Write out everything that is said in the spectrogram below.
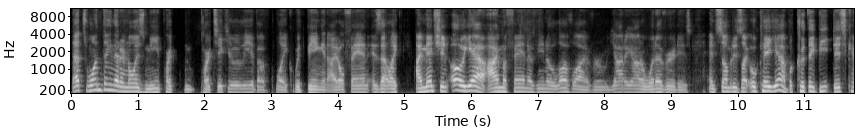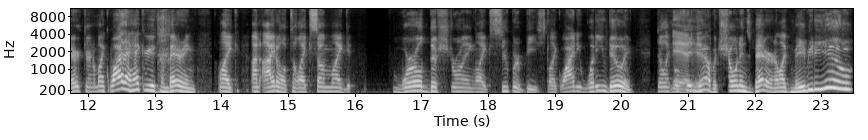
that's one thing that annoys me part- particularly about like with being an idol fan is that like I mentioned, oh yeah, I'm a fan of you know Love Live or yada yada whatever it is, and somebody's like, okay, yeah, but could they beat this character? And I'm like, why the heck are you comparing like an idol to like some like world destroying like super beast? Like, why do what are you doing? They're like, Yeah, okay, yeah. yeah. but Shonen's better, and I'm like, maybe to you.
